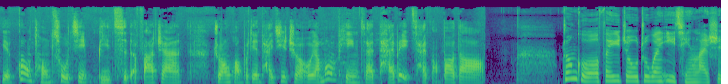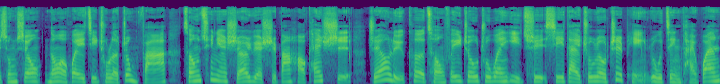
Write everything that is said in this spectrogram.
也共同促进彼此的发展。中央广播电台记者欧阳梦平在台北采访报道。中国非洲猪瘟疫情来势汹汹，农委会寄出了重罚。从去年十二月十八号开始，只要旅客从非洲猪瘟疫区携带猪肉制品入境台湾，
